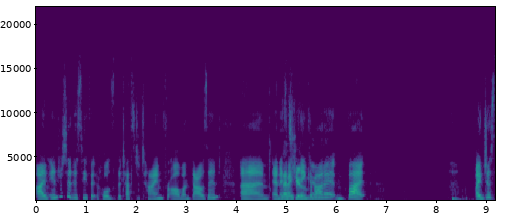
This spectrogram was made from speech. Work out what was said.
I'm interested to see if it holds the test of time for all 1,000. Um, and if That's I true, think about it, but I just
